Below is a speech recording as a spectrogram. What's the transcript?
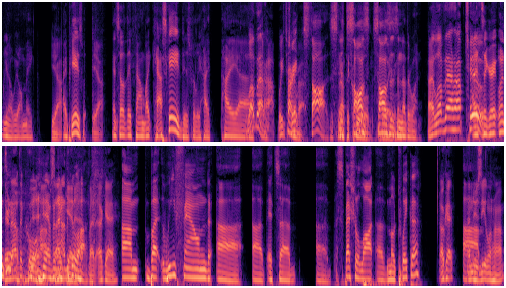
you know we all make Yeah. IPAs with. yeah. And so they found like Cascade is really high high. Uh, love that hop. We talking about? Saaz. It's not the Saaz. cool Saaz is another one. I love that hop too. It's a great one They're too. not the cool Yeah, hops. but I not the get cool it. hops. But okay. Um, but we found uh, uh, it's a, a special lot of Motueka. Okay. A New Um, Zealand hop.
